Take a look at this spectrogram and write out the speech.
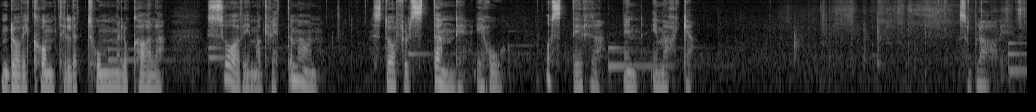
Da vi kom til det tomme lokalet, så vi Margrethe-mannen stå fullstendig i ro og stirre inn i mørket. Så blar vi.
